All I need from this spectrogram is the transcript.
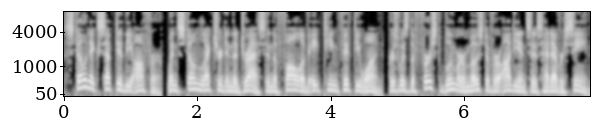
Stone accepted the offer. When Stone lectured in the dress in the fall of 1851, hers was the first bloomer most of her audiences had ever seen.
